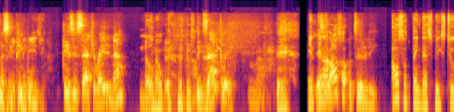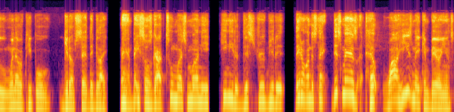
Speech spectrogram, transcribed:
Let's see, people, easy. is it saturated now? Nope. Nope. Exactly. Nah. And, There's and a I lot also opportunity. I also think that speaks to whenever people get upset, they'd be like, man, Bezos got too much money. He need to distribute it. They don't understand. This man's help while he's making billions,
